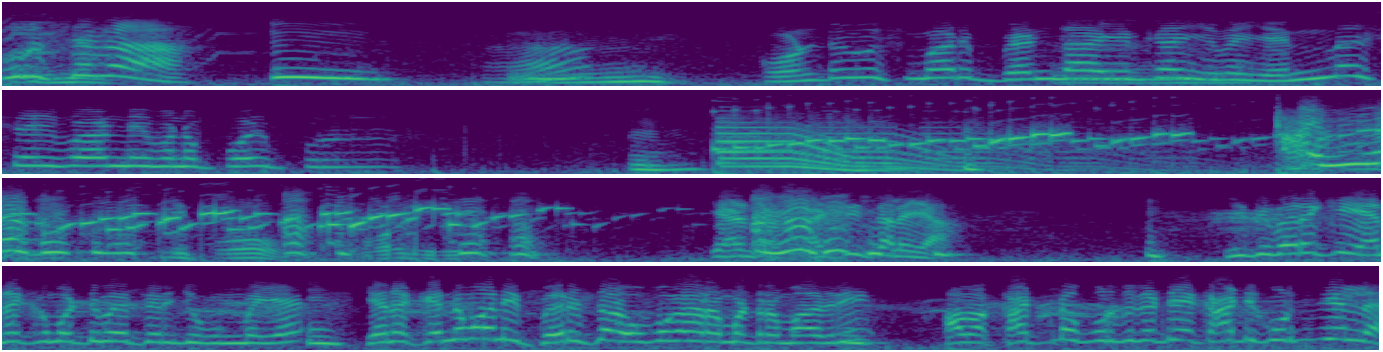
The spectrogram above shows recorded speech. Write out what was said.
புருஷனா? கொண்டு விஷ் மாதிரி பெண்ட் ஆகிருக்கான் இவன் என்ன செய்வான்னு இவனை போய் தலையா? இது வரைக்கும் எனக்கு மட்டுமே தெரிஞ்ச உண்மையை எனக்கு என்னமோ நீ பெருசா உபகாரம் பண்ற மாதிரி அவ கட்டின புருஷகிட்டே காட்டி கொடுத்தது இல்ல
